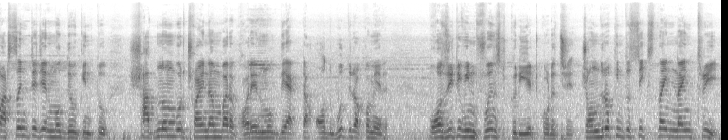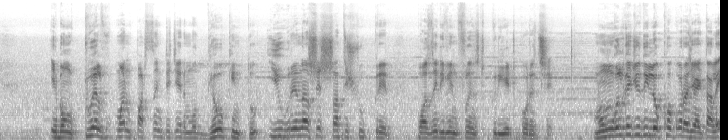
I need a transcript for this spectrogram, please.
পার্সেন্টেজের মধ্যেও কিন্তু সাত নম্বর, ছয় নম্বর ঘরের মধ্যে একটা অদ্ভুত রকমের পজিটিভ ইনফ্লুয়েন্স ক্রিয়েট করেছে। চন্দ্র কিন্তু সিক্স নাইন নাইন থ্রি এবং টুয়েলভ ওয়ান পার্সেন্টেজের মধ্যেও কিন্তু ইউরেনাসের সাথে শুক্রের পজিটিভ ইনফ্লুয়েন্স ক্রিয়েট করেছে। মঙ্গলকে যদি লক্ষ্য করা যায়, তাহলে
